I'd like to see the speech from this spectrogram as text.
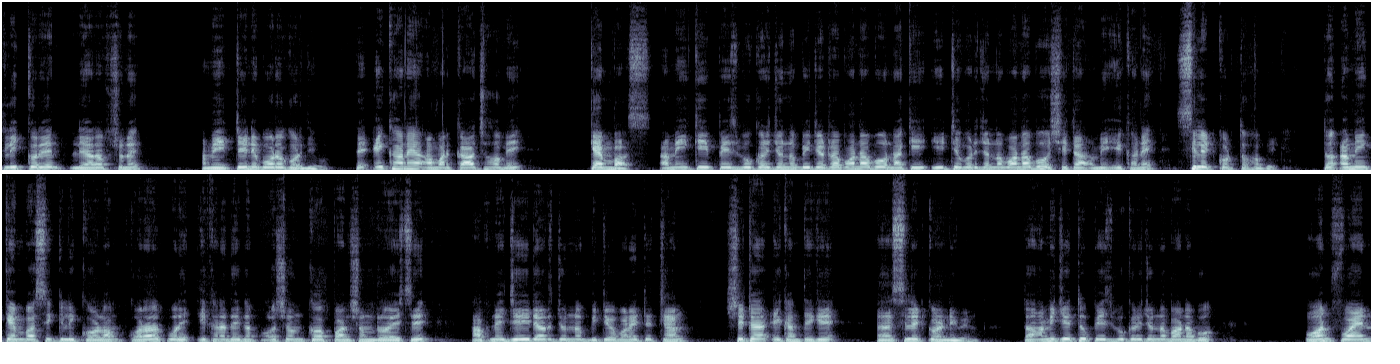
ক্লিক করে লেয়ার অপশনে আমি টেনে বড় করে দিব। তো এখানে আমার কাজ হবে ক্যানভাস আমি কি ফেসবুকের জন্য ভিডিওটা বানাবো নাকি ইউটিউবের জন্য বানাবো সেটা আমি এখানে সিলেক্ট করতে হবে। তো আমি ক্যানভাসে ক্লিক করলাম। করার পরে এখানে দেখেন অসংখ্য পানশন রয়েছে। আপনি যেইটার জন্য ভিডিও বানাইতে চান সেটা এখান থেকে সিলেক্ট করে নেবেন। তো আমি যেহেতু ফেসবুকের জন্য বানাবো ওয়ান পয়েন্ট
